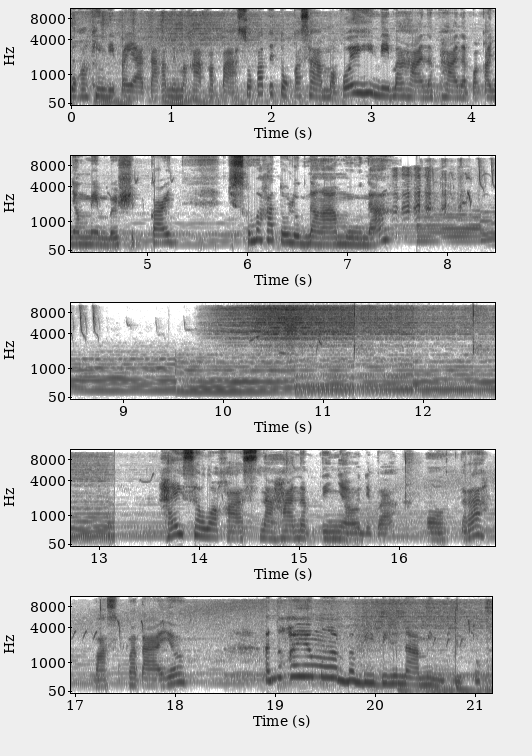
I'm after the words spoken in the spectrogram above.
mukhang hindi pa yata kami makakapasok at itong kasama ko eh hindi mahanap-hanap ang kanyang membership card. Diyos ko, makatulog na nga muna. Hay, sa wakas, nahanap din niya, o, di ba? O, tara, pasok na tayo. Ano kaya mga mabibili namin dito?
